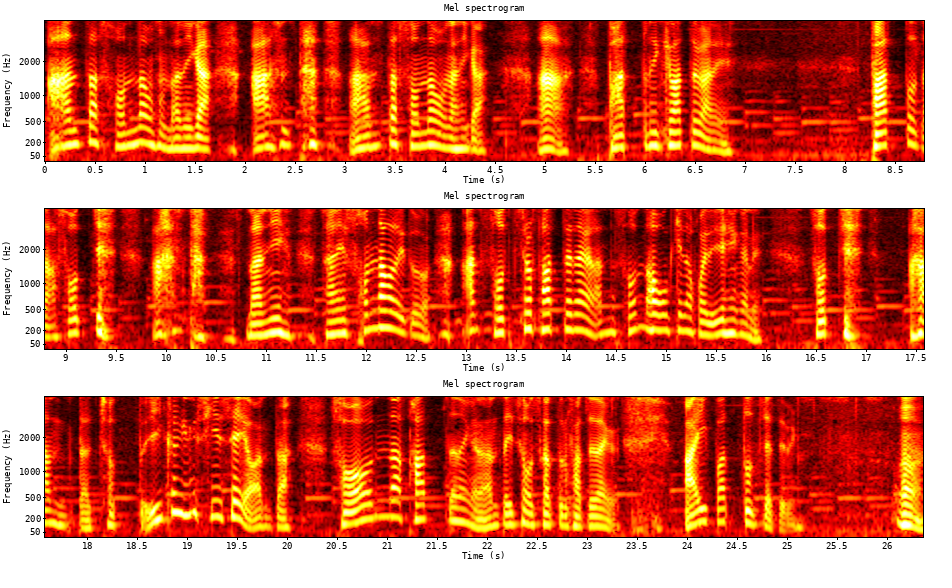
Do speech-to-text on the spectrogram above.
あんたそんなもん何があんた、あんたそんなもん何がああ、パッドに決まってるわね。パッドだ、そっち、あんた、何、何、そんなこと言っとるの？あんたそっちのパッドやないから、あんたそんな大きな声で言えへんがね。そっち、あんた、ちょっといい加減に申請よ、あんた。そんなパッドないから、あんたいつも使ってるパッドじゃないから。iPad ってやってる。うん。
